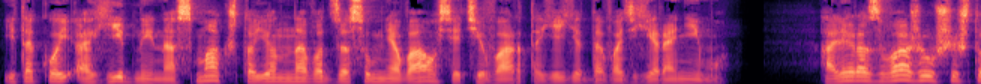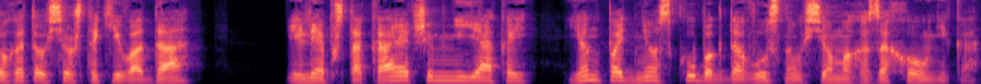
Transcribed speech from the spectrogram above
і такой агіднай на смак што ён нават засумняваўся ці варта яе даваць гераніму. Але разважыўшы што гэта ўсё ж такі вада і лепш такая чым ніякай ён паднёс кубак да вуснаў сёмага захоўніка.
